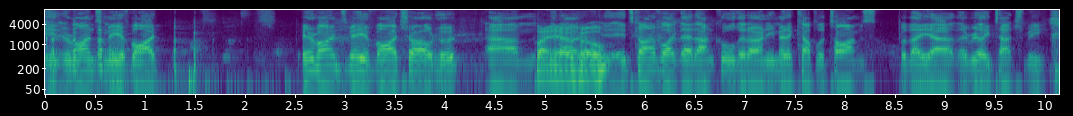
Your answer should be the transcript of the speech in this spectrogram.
it reminds me of my. It reminds me of my childhood. Um, Playing you know, AFL. It's kind of like that uncle that I only met a couple of times, but they uh, they really touched me.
